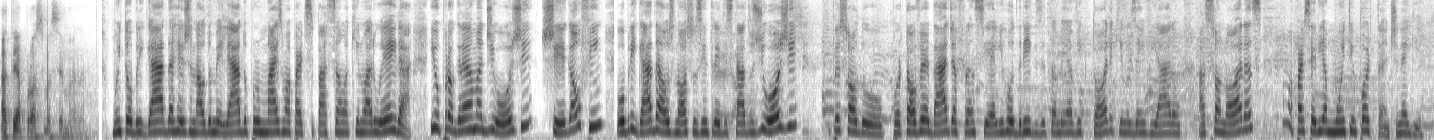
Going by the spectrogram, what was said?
até a próxima semana. Muito obrigada, Reginaldo Melhado, por mais uma participação aqui no Aroeira. E o programa de hoje chega ao fim. Obrigada aos nossos entrevistados de hoje. O pessoal do Portal Verdade, a Franciele Rodrigues e também a Victória, que nos enviaram as sonoras. Uma parceria muito importante, né, Gui?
